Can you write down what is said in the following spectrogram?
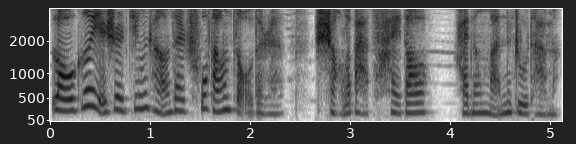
老哥也是经常在厨房走的人，少了把菜刀，还能瞒得住他吗？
